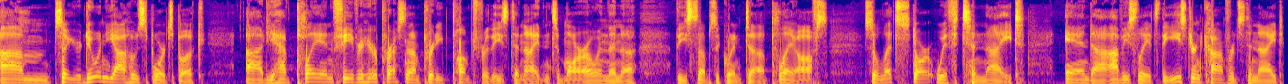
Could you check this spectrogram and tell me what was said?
Um, so, you're doing Yahoo Sportsbook. Uh, do you have play in fever here, Preston? I'm pretty pumped for these tonight and tomorrow, and then uh, the subsequent uh, playoffs. So, let's start with tonight. And uh, obviously, it's the Eastern Conference tonight.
